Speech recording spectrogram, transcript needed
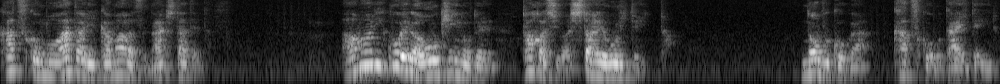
勝子も辺り構わず泣き立てた。あまり声が大きいので隆は下へ降りていった。信子が勝子を抱いている。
